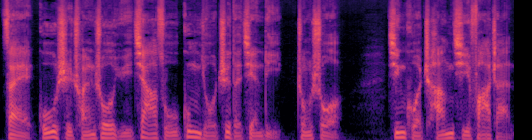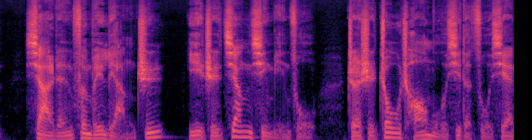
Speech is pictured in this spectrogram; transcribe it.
在《古史传说与家族公有制的建立》中说。经过长期发展，夏人分为两支：一支姜姓民族，这是周朝母系的祖先；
